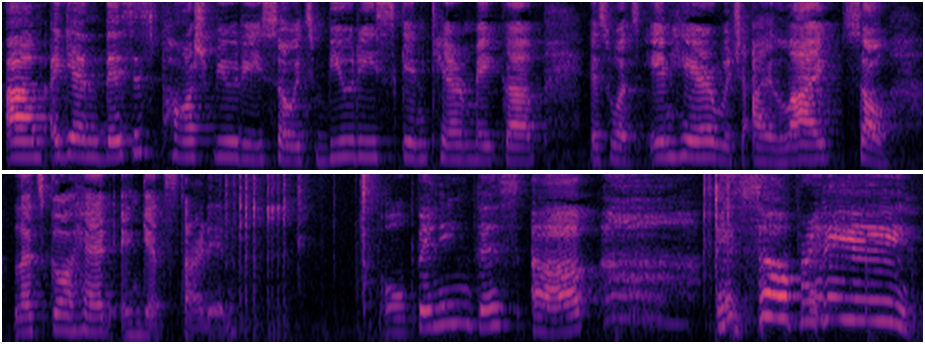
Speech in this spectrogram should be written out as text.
Um, again, this is Posh Beauty, so it's beauty, skincare, makeup is what's in here, which I like. So let's go ahead and get started. Opening this up. It's so pretty.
